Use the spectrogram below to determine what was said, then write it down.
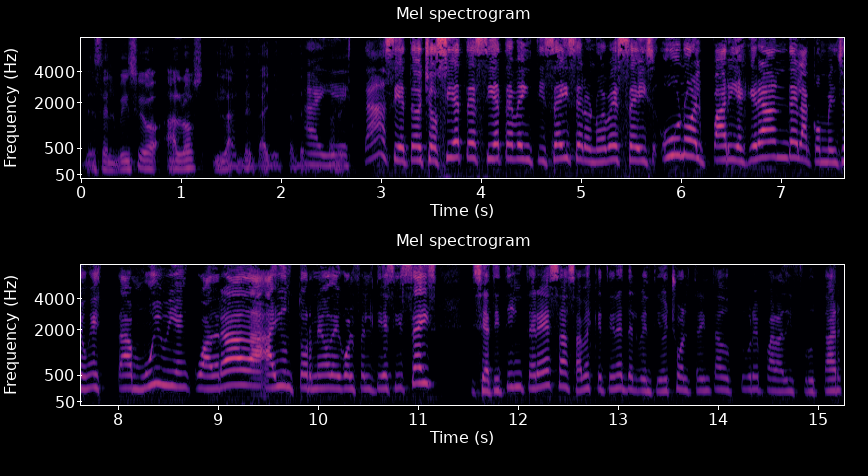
de servicio a los y las detallistas de Ahí está, 787-726-0961. El pari es grande, la convención está muy bien cuadrada. Hay un torneo de golf el 16. Y si a ti te interesa, sabes que tienes del 28 al 30 de octubre para disfrutar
